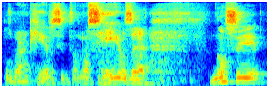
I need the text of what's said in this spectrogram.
pues Banjército, no sé, o sea, no sé.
